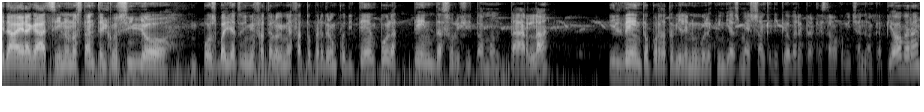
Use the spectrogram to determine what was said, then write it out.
Dai dai ragazzi, nonostante il consiglio un po' sbagliato di mio fratello che mi ha fatto perdere un po' di tempo, la tenda sono riuscito a montarla, il vento ha portato via le nuvole quindi ha smesso anche di piovere perché stava cominciando anche a piovere,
